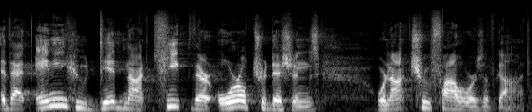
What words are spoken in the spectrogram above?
that any who did not keep their oral traditions were not true followers of God.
